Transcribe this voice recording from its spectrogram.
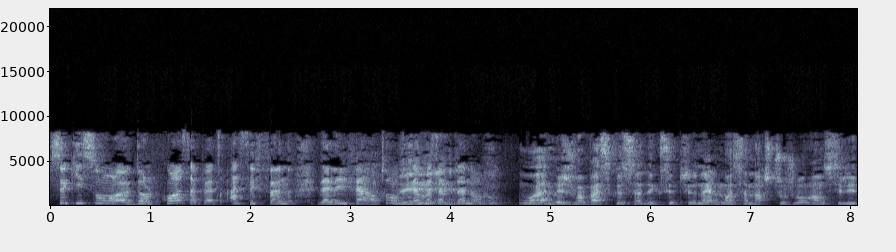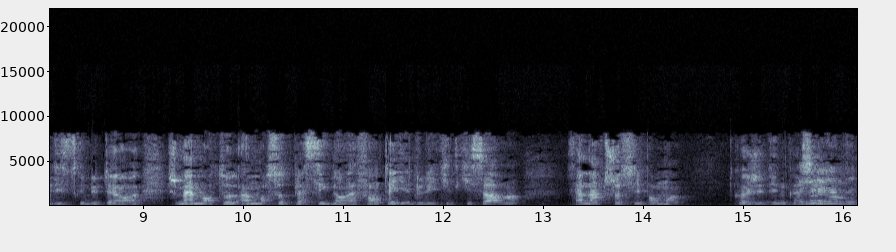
Ceux qui sont euh, dans le coin, ça peut être assez fun d'aller y faire un tour. En tout cas, moi, ça me donne envie. Ouais, mais je vois pas ce que ça a d'exceptionnel. Moi, ça marche toujours. hein. Aussi, les distributeurs, je mets un morceau, un morceau de plastique dans la fente et il y a du liquide qui sort. hein. Ça marche aussi pour moi. Quoi, j'ai dit une J'ai connerie rien dit.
